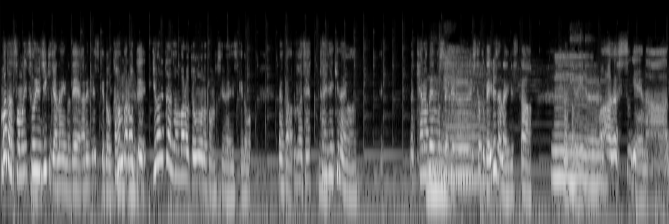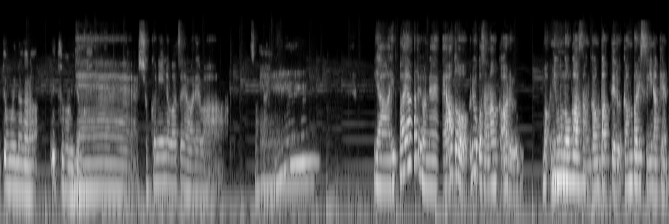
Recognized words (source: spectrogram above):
まだそのそういう時期じゃないので、あれですけど、頑張ろうって言われたら頑張ろうって思うのかもしれないですけど、なんか、うわ、絶対できないわって。キャラ弁乗せてる人とかいるじゃないですか。なんか、うわあ、すげえなーって思いながら、いつも見てます。ね職人の技や、あれは。そうだね。いやいっぱいあるよね。あと、りょうこさんなんかある、ま、日本のお母さん頑張ってる、頑張りすぎな件。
